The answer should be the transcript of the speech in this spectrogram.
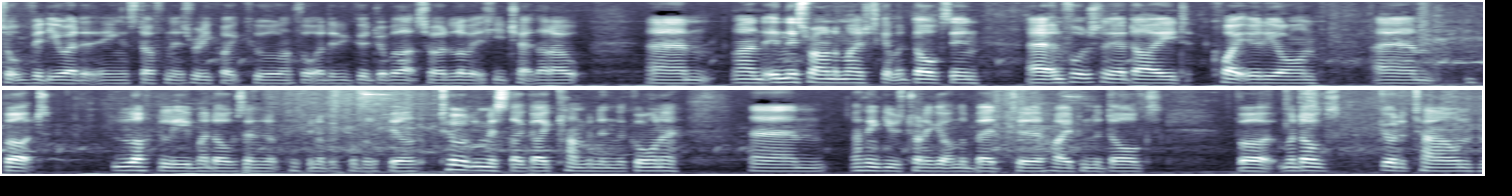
sort of video editing and stuff, and it's really quite cool. I thought I did a good job of that, so I'd love it if you check that out. Um, and in this round, I managed to get my dogs in. Uh, unfortunately, I died quite early on, um, but luckily my dogs ended up picking up a couple of kills. Totally missed that guy camping in the corner. Um, I think he was trying to get on the bed to hide from the dogs, but my dogs go to town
